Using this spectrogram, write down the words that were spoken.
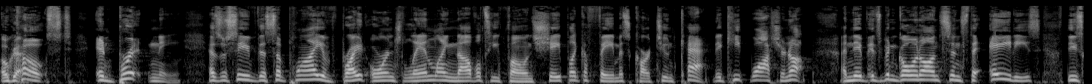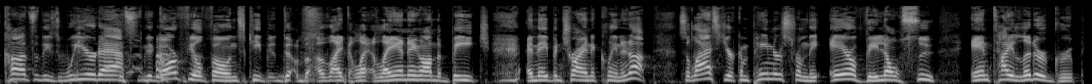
Okay. Coast in Brittany has received a supply of bright orange landline novelty phones shaped like a famous cartoon cat. They keep washing up, and it's been going on since the '80s. These constant, these weird ass Garfield phones keep uh, like landing on the beach, and they've been trying to clean it up. So last year, campaigners from the Air Violence anti-litter group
